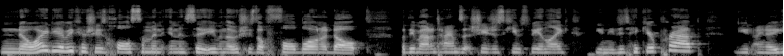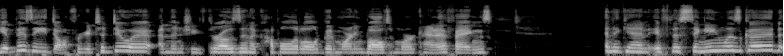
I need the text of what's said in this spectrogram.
no idea because she's wholesome and innocent, even though she's a full blown adult. But the amount of times that she just keeps being like, "You need to take your PrEP. You, I know you get busy. Don't forget to do it." And then she throws in a couple little "Good Morning Baltimore" kind of things. And again, if the singing was good,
